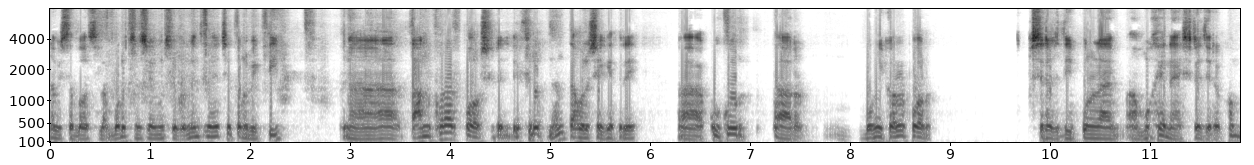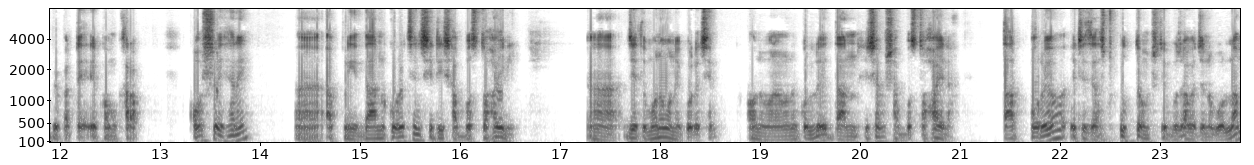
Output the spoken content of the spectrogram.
নবী সাল্লাল্লাহু আলাইহি ওয়াসাল্লাম বলেছেন হয়েছে, কোনো ব্যক্তি দান করার পর সেটা যদি ফেরত নেন, তাহলে সেক্ষেত্রে কুকুর তার বমি করার পর সেটা যদি পুনরায় মুখে নেয়, সেটা যেরকম, ব্যাপারটা এরকম খারাপ। অবশ্য এখানে আপনি দান করেছেন, সেটি সাব্যস্ত হয়নি। যেহেতু মনে মনে করেছেন অনুমনে মনে মনে করলে দান হিসাবে সাব্যস্ত হয় না। তারপরেও এটা জাস্ট উত্তম, সেটা বোঝাবার জন্য বললাম।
